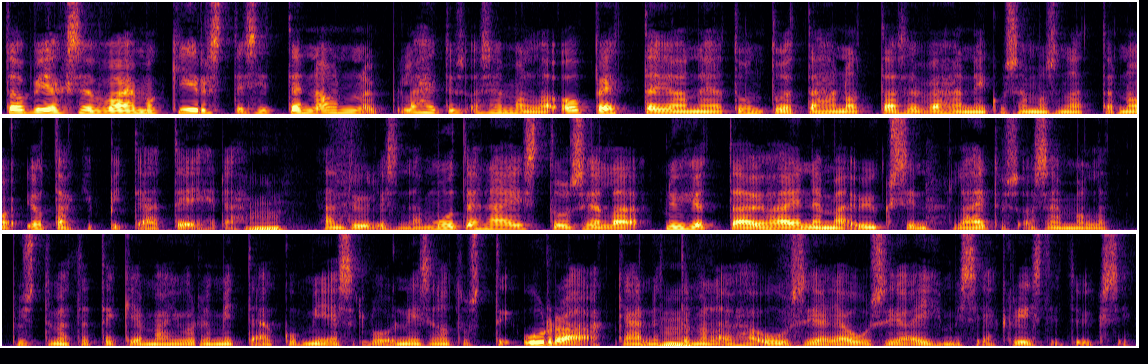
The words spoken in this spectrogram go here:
Tobiaksen vaimo Kirsti sitten on lähetysasemalla opettajana ja tuntuu, että hän ottaa sen vähän niin kuin semmoisena, että no jotakin pitää tehdä. Mm. Hän tyylisenä. Muuten hän istuu siellä, nyhjöttää yhä enemmän yksin lähetysasemalla, pystymättä tekemään juuri mitään, kuin mies luo niin sanotusti uraa käännyttämällä mm. yhä uusia ja uusia ihmisiä kristityiksi.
